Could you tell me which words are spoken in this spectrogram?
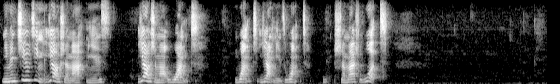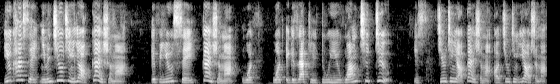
你们究竟要什么？means 要什么？want want 要 means want 什么是 what？You can say 你们究竟要干什么？If you say 干什么，what what exactly do you want to do? Is 究竟要干什么？而究竟要什么？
